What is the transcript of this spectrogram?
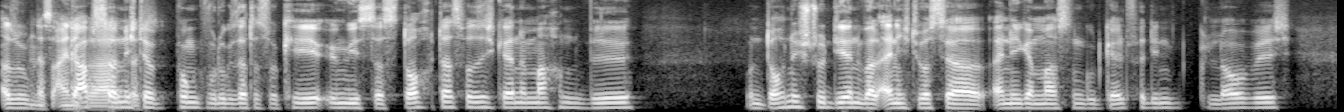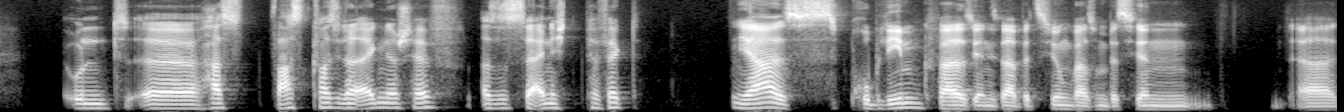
Also gab es da nicht der Punkt, wo du gesagt hast, okay, irgendwie ist das doch das, was ich gerne machen will und doch nicht studieren, weil eigentlich du hast ja einigermaßen gut Geld verdient, glaube ich. Und äh, hast, warst quasi dein eigener Chef. Also es ist ja eigentlich perfekt. Ja, das Problem quasi an dieser Beziehung war so ein bisschen äh,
